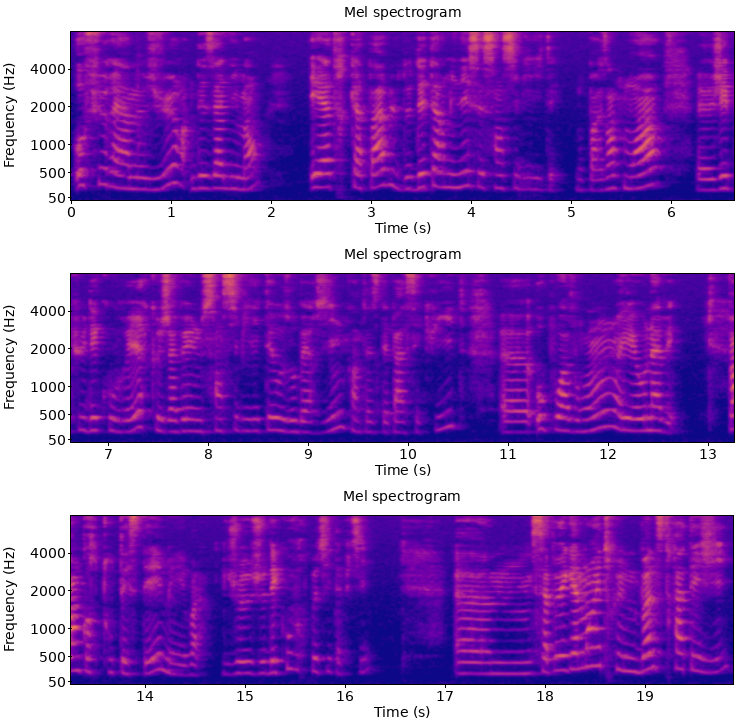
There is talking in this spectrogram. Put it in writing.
au fur et à mesure des aliments et être capable de déterminer ses sensibilités. Donc par exemple moi, euh, j'ai pu découvrir que j'avais une sensibilité aux aubergines quand elles n'étaient pas assez cuites, euh, aux poivrons et aux navets. Pas encore tout testé, mais voilà, je, découvre petit à petit. Euh, ça peut également être une bonne stratégie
